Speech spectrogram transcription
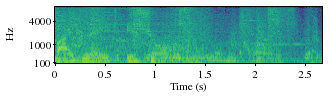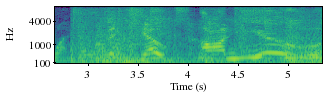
My blade is yours. The joke's on you!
